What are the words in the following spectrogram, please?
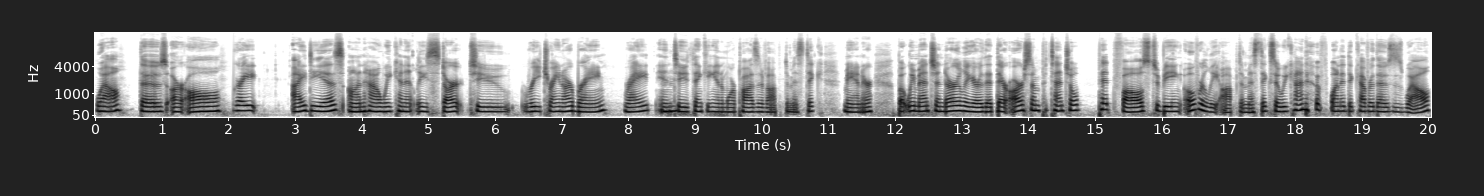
Well, those are all great ideas on how we can at least start to retrain our brain, right, mm-hmm. into thinking in a more positive, optimistic manner. But we mentioned earlier that there are some potential pitfalls to being overly optimistic. So we kind of wanted to cover those as well.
